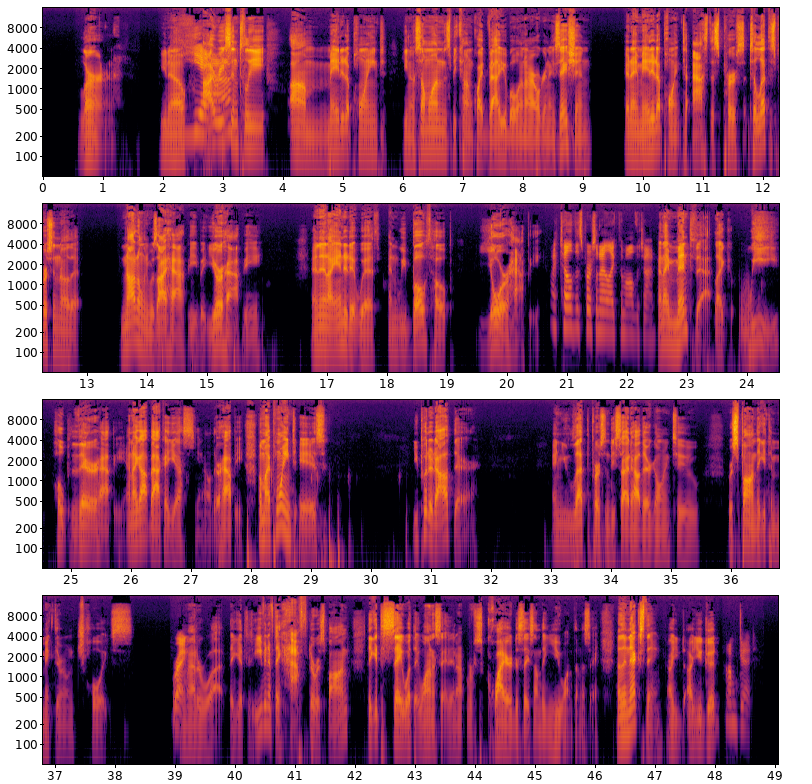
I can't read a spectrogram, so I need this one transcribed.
learn. You know, Yeah. I recently um made it a point, you know, someone's become quite valuable in our organization, and I made it a point to ask this person to let this person know that not only was I happy, but you're happy. And then I ended it with, and we both hope you're happy. I tell this person I like them all the time. And I meant that. Like, we hope they're happy. And I got back a yes, you know, they're happy. But my point is, you put it out there and you let the person decide how they're going to respond. They get to make their own choice Right. no matter what. They get to, even if they have to respond, they get to say what they want to say. They're not required to say something you want them to say. Now, the next thing, are you, are you good? I'm good.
